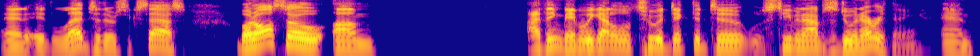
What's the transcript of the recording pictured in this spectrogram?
and it led to their success. But also, um, I think maybe we got a little too addicted to Steven Adams is doing everything. And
